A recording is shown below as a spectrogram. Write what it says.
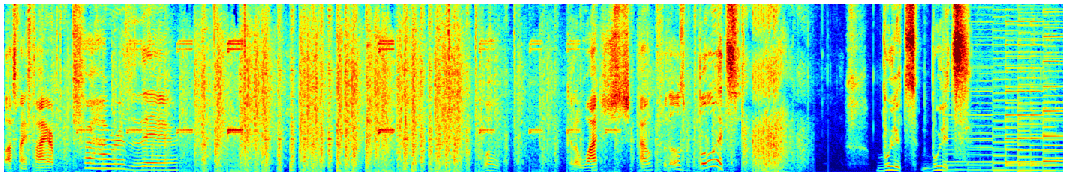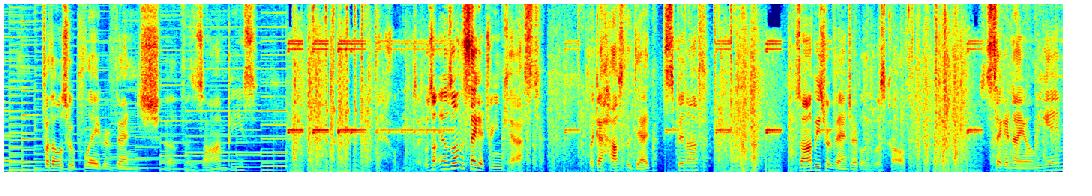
Lost my firepower there. Whoa. Gotta watch out for those bullets. Bullets, bullets. For those who played Revenge of the Zombies. What the hell was it? It was on, it was on the Sega Dreamcast. Like a House of the Dead spin-off. Zombies Revenge, I believe it was called. It's a Sega Naomi game.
